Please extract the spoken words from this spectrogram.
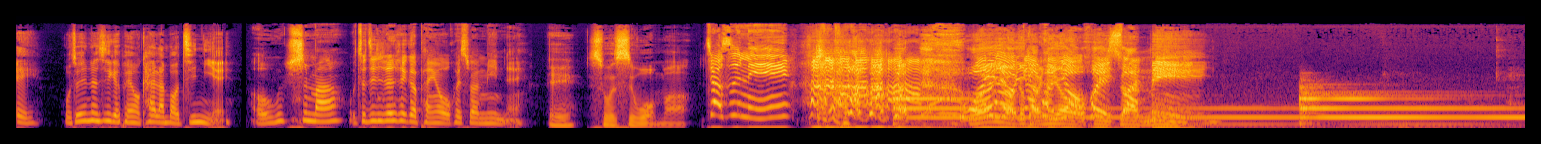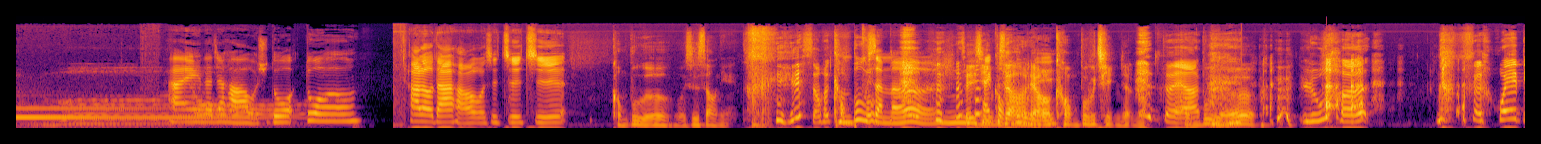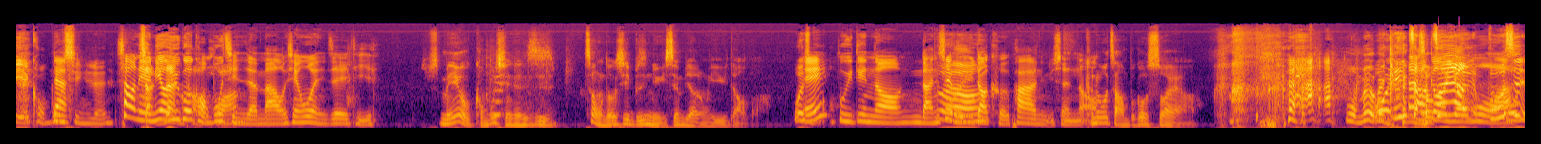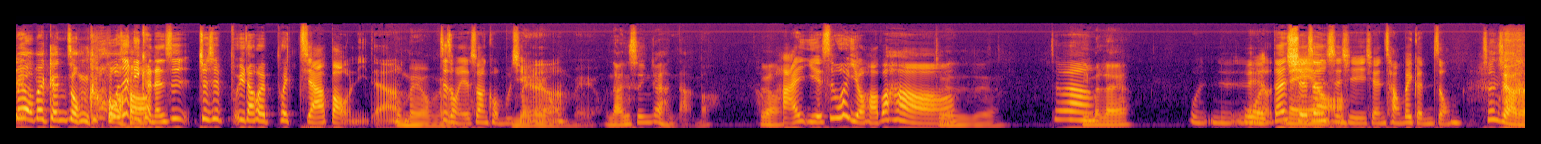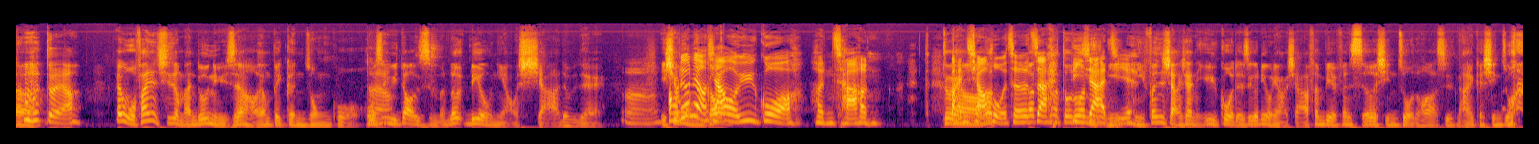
哎、欸，我最近认识一个朋友开兰博基尼，哎，哦，是吗？我最近认识一个朋友，我会算命，哎，哎，说是我吗？就是你。我有一个朋友会算命。嗨，大家好，我是多多。Hello，大家好，我是芝芝。恐怖鹅，我是少年。什么恐怖什么？这一期不是要聊恐怖情人吗？对啊，恐怖鹅如何？挥别恐怖情人，少年，你有遇过恐怖情人吗？我先问你这一题。没有恐怖情人是这种东西，不是女生比较容易遇到吧？哎、欸，不一定哦，男生有遇到可怕的女生哦。可能我长得不够帅啊。我没有被跟踪，你长够幽默、啊，不是没有被跟踪过、啊。不是你可能是就是遇到会会家暴你的啊。我没有，没有，这种也算恐怖情人啊？没有，没有，男生应该很难吧？对啊，还也是会有，好不好？对对对，对啊。你们嘞？我没有，但学生时期以前常被跟踪，真假的？对啊。哎、欸，我发现其实有蛮多女生好像被跟踪过，或是遇到什么六六鸟侠，对不对？嗯。哦，六鸟侠我遇过，很长。板桥火车站地下街，你分享一下你遇过的这个六鸟侠，分别分十二星座的话是哪一个星座？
